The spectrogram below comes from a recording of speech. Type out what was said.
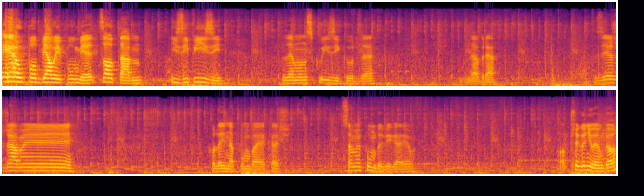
Przejechał po białej pumie, co tam? Easy peasy. Lemon squeezy, kurde. Dobra. Zjeżdżamy. Kolejna pumba jakaś. Same pumby biegają. O, przegoniłem go.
